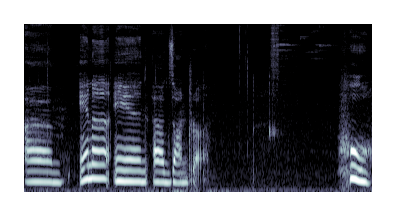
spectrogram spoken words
um, Anna and Alexandra. Whew.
